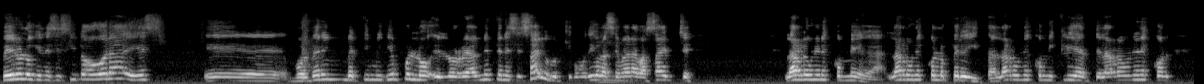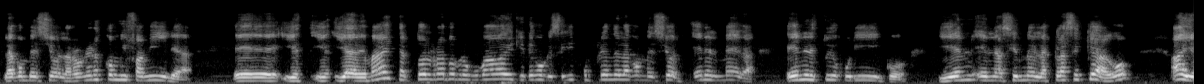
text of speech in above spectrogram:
Pero lo que necesito ahora es eh, volver a invertir mi tiempo en lo, en lo, realmente necesario. Porque, como digo, la mm. semana pasada las reuniones con Mega, las reuniones con los periodistas, las reuniones con mis clientes, las reuniones con la convención, las reuniones con mi familia, eh, y, además estar todo el rato preocupado de que tengo que seguir cumpliendo en la convención, en el MEGA, en el estudio jurídico y en, en haciendo las clases que hago. Ay,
